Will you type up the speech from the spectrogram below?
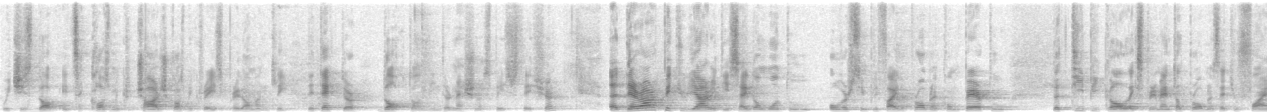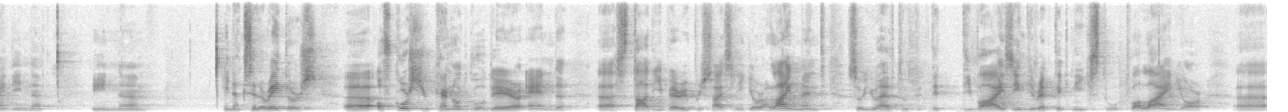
which is it's a cosmic charge cosmic rays predominantly detector docked on the International Space Station. Uh, there are peculiarities. I don't want to oversimplify the problem compared to the typical experimental problems that you find in, uh, in, um, in accelerators. Uh, of course, you cannot go there and uh, study very precisely your alignment, so you have to devise indirect techniques to, to align your, uh,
